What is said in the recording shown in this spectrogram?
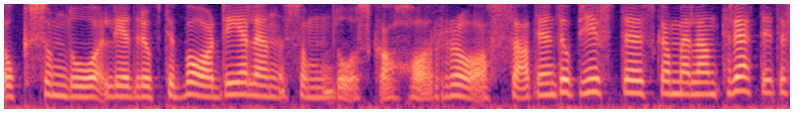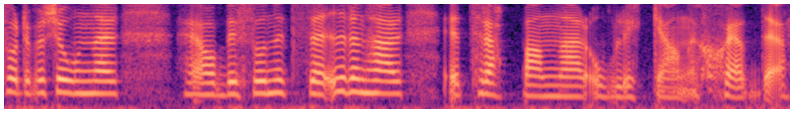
och som då leder upp till bardelen som då ska ha rasat. Enligt uppgifter ska mellan 30 till 40 personer ha befunnit sig i den här eh, trappan när olyckan skedde.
